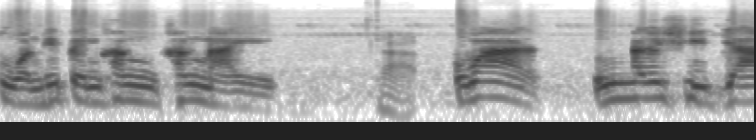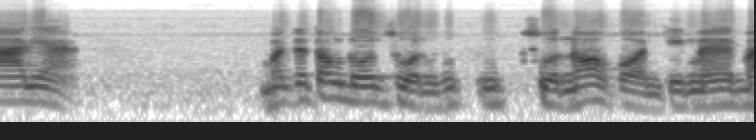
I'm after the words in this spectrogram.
ส่วนที่เป็นข้างข้างใน ครับ เพราะว่าถ้าจะฉีดยาเนี่ย มันจะต้องโดนส่วนส่วนนอกก่อนจริงไหมใบ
